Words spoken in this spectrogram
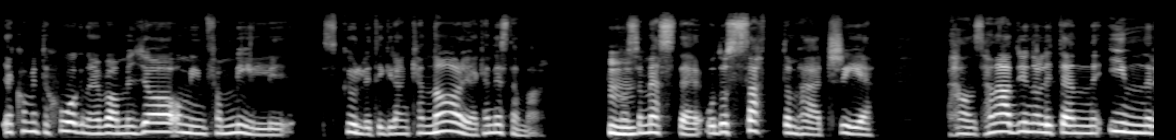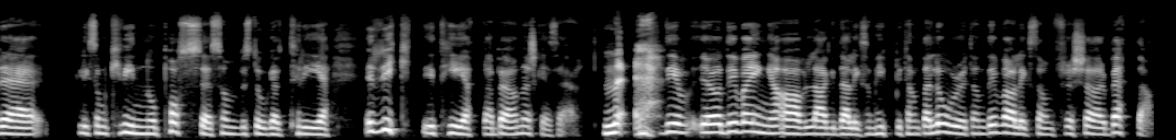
jag kommer inte ihåg när det var, men jag och min familj skulle till Gran Canaria, kan det stämma? På semester. Och då satt de här tre, hans, han hade ju någon liten inre liksom kvinnoposse som bestod av tre riktigt heta bönor ska jag säga. Nej. Det, ja, det var inga avlagda liksom, hippietantalor utan det var liksom frisörbettan.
